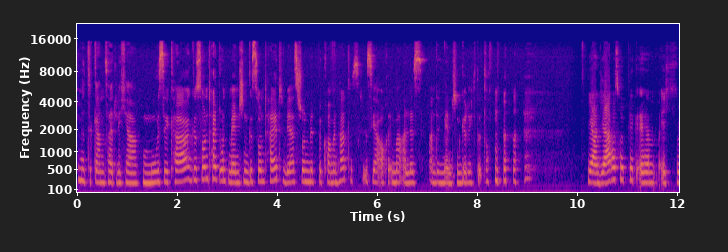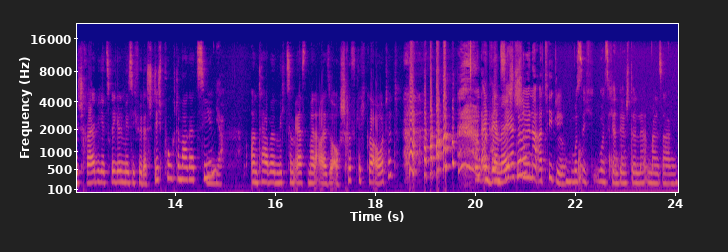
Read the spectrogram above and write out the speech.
Mit ganzheitlicher Musikergesundheit und Menschengesundheit. Wer es schon mitbekommen hat, das ist ja auch immer alles an den Menschen gerichtet. Ja, und Jahresrückblick, äh, ich schreibe jetzt regelmäßig für das Stichpunkte-Magazin. Ja. Und habe mich zum ersten Mal also auch schriftlich geoutet. Und ein, und ein sehr schöner Artikel, muss ich, muss ich an der Stelle mal sagen.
